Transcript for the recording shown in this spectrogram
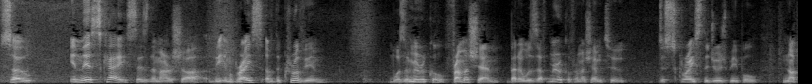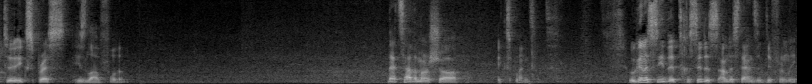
So, in this case, says the Maharsha, the embrace of the Kruvim was a miracle from Hashem, but it was a miracle from Hashem to disgrace the Jewish people, not to express his love for them. That's how the Maharsha explains it. We're going to see that Chassidus understands it differently.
